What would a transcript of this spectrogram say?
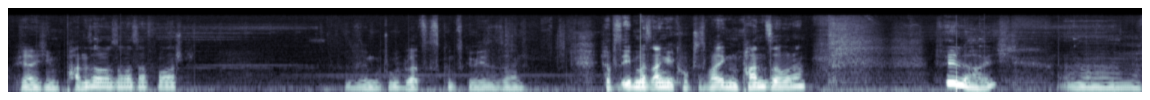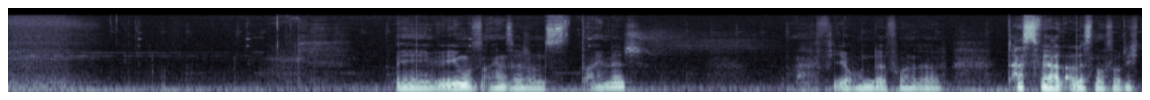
Habe ich da nicht einen Panzer oder sowas erforscht? Das ist der Modulplatz, das könnte es gewesen sein. Ich habe es eben was angeguckt, das war irgendein Panzer, oder? Vielleicht. Ähm Bewegungseinsatz schon stylisch. 400 vorne. Das wäre halt alles noch so richtig.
